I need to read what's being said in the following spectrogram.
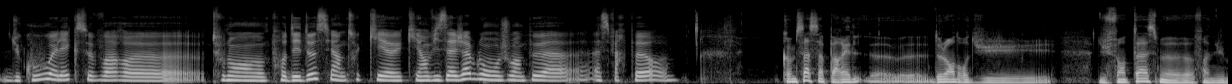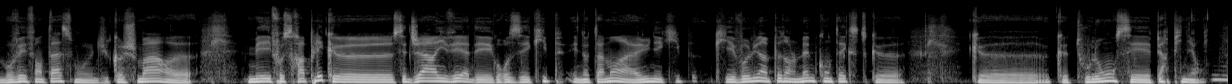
du coup, Alex, voir euh, Toulon en Pro D2, c'est un truc qui est, qui est, envisageable ou on joue un peu à, à se faire peur? Comme ça, ça paraît de l'ordre du, du fantasme, enfin du mauvais fantasme ou du cauchemar. Euh, mais il faut se rappeler que c'est déjà arrivé à des grosses équipes, et notamment à une équipe qui évolue un peu dans le même contexte que, que, que Toulon, c'est Perpignan. Mmh.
